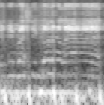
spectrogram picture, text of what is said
de pipa chicana lá.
